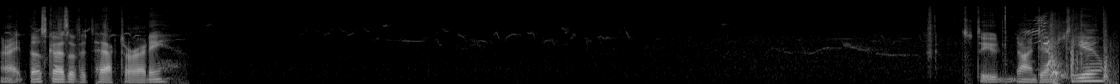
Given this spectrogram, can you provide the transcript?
Alright, those guys have attacked already. Do 9 damage to you.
